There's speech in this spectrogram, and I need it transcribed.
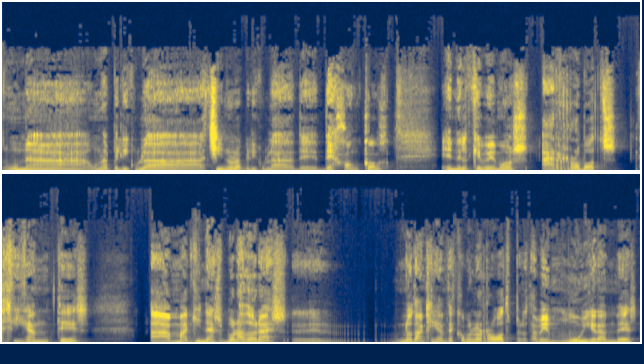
una, una película china, una película de, de, Hong Kong, en el que vemos a robots gigantes, a máquinas voladoras, eh, no tan gigantes como los robots, pero también muy grandes,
